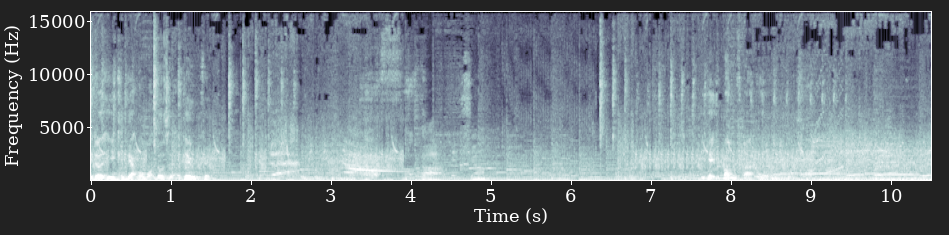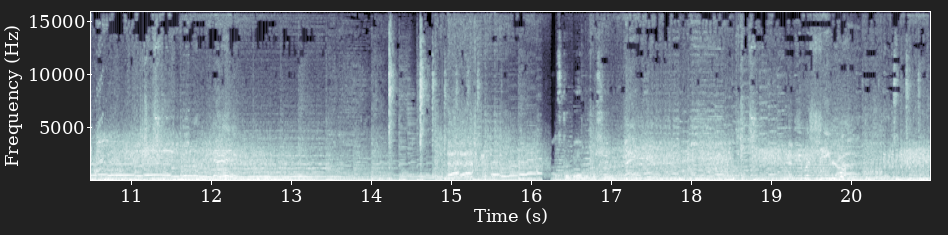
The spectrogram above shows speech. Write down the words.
it does, you can get one what does it a Hadouken. Hey, Sean. You get your bombs back. don't you? That's gonna be on the machine. Heavy machine gun.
